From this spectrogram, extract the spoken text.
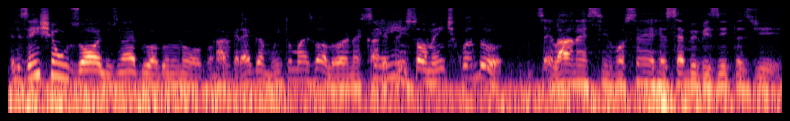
Eles enchem os olhos, né, do aluno novo, né? Agrega muito mais valor, né, cara? Sim. E principalmente quando, sei lá, né, se você recebe visitas de,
